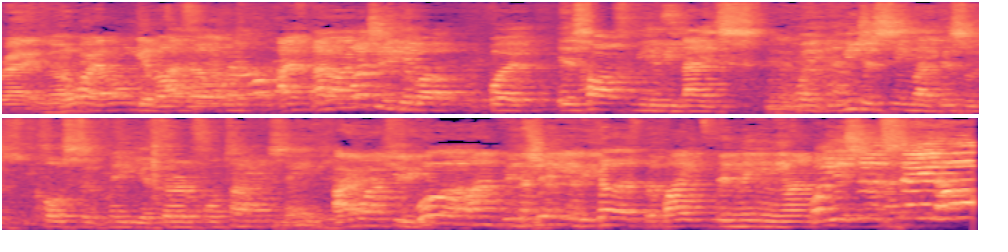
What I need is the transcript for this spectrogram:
Right. You Don't worry, I won't give up. don't- I, I don't want you to give up, but it's hard for me to be nice when you just seem like this was close to maybe a third or fourth time on stage. I want you to. Well, I've been shaking because the bite's been making me on. Well, you should have stayed home,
